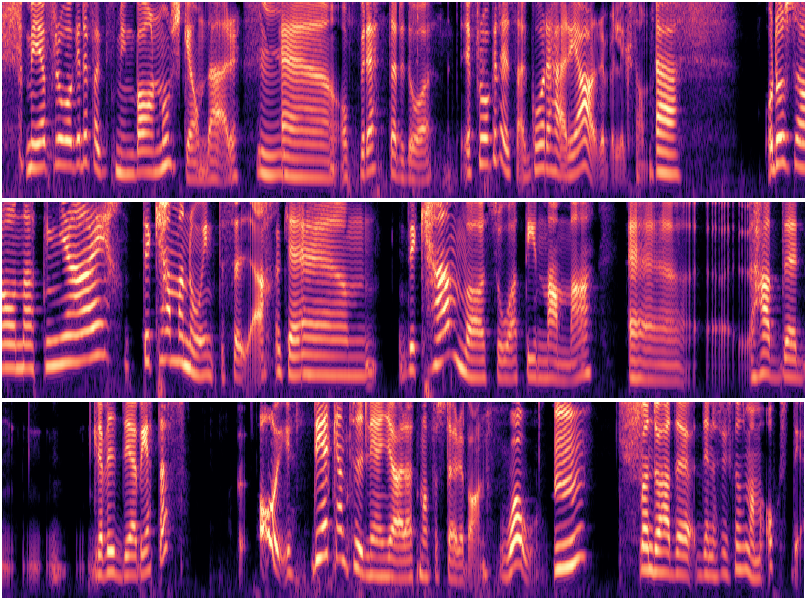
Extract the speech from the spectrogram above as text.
Men jag frågade faktiskt min barnmorska om det här eh, och berättade då, jag frågade så här, går det här i arv liksom? Ja. Och då sa hon att nej, det kan man nog inte säga. Okej. Ehm, det kan vara så att din mamma eh, hade graviddiabetes. Oj! Det kan tydligen göra att man får större barn. Wow. Mm. Men då hade dina syskons mamma också det?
